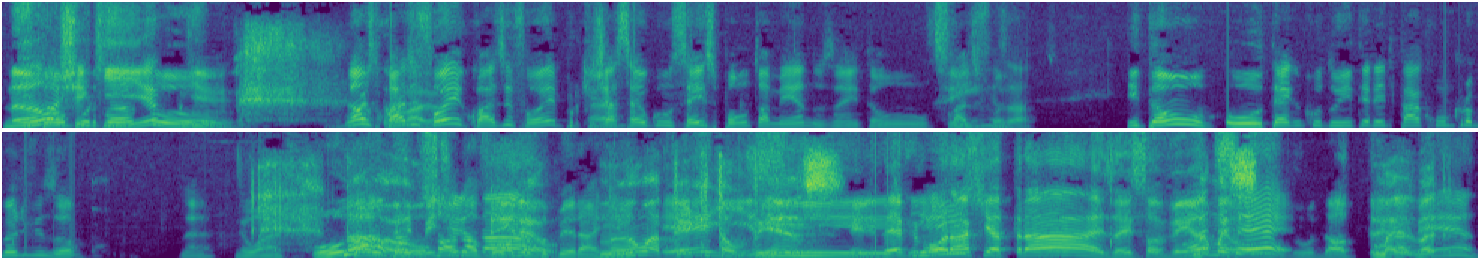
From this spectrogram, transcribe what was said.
Não, então, achei portanto... que ia, porque... Não, quase provável. foi, quase foi, porque é. já saiu com seis pontos a menos, né? Então, Sim, quase foi. Exato. Então, o técnico do Inter, ele tá com um problema de visão, né? Eu acho. Ou tá não, tá só na tá, do Beira Rio. Não, até é que talvez. E... Ele deve e é morar é aqui atrás, aí só vem não, mas, é. o, o, mas, mas,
